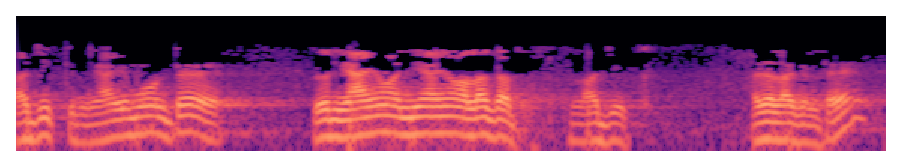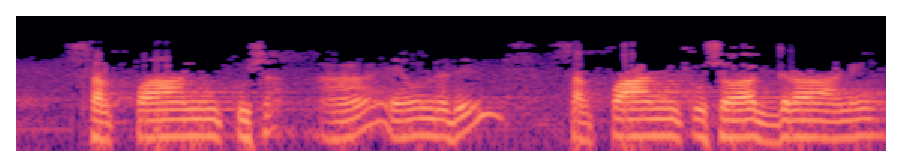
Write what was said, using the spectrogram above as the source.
లాజిక్. న్యాయము అంటే ఏదో న్యాయం అన్యాయం అలా కాదు. లాజిక్. అది ఎలాగంటే సర్పాంకుశ ఏముంది సర్పాంకుశాగ్రాణి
